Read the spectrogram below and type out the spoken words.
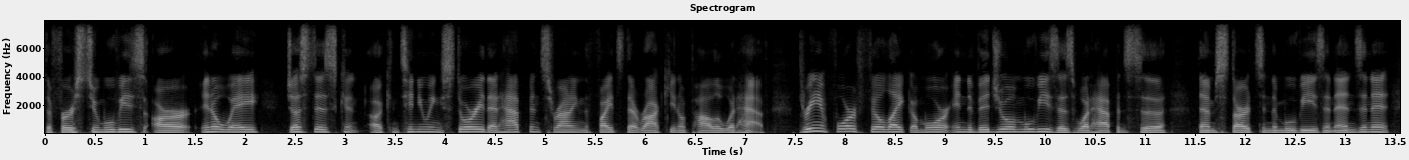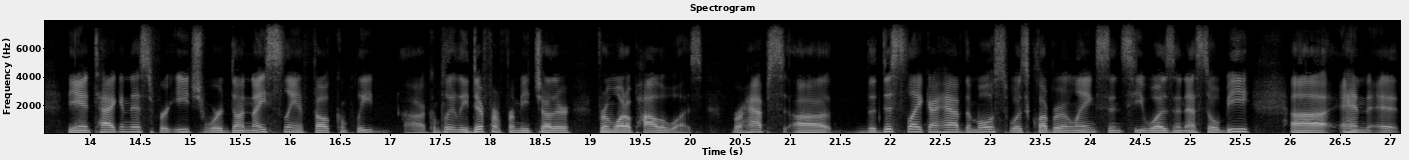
The first two movies are, in a way, just as con- a continuing story that happened surrounding the fights that Rocky and Apollo would have. Three and four feel like a more individual movies as what happens to them starts in the movies and ends in it. The antagonists for each were done nicely and felt complete, uh, completely different from each other from what Apollo was. Perhaps uh, the dislike I have the most was Clubber Lang since he was an SOB, uh, and at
